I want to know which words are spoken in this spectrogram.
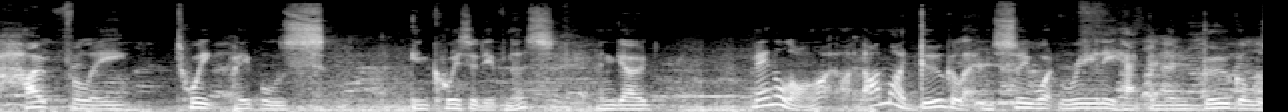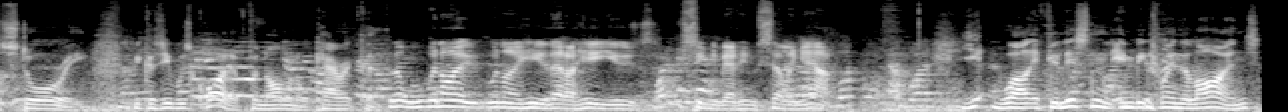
hopefully tweak people's inquisitiveness and go. Bennelong, I, I might Google it and see what really happened and Google the story because he was quite a phenomenal character. Well, when I when I hear that, I hear you singing about him selling out. Yeah, well, if you listen in between the lines,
